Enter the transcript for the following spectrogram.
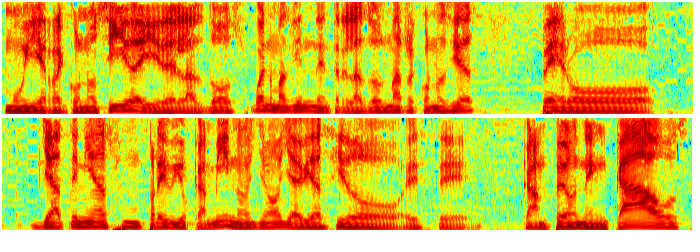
muy reconocida y de las dos, bueno, más bien entre las dos más reconocidas, pero ya tenías un previo camino, ¿no? Ya habías sido, este, campeón en Caos,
